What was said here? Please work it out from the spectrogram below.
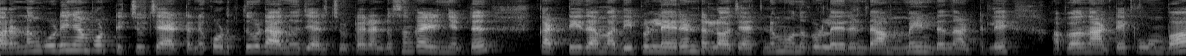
ഒരെണ്ണം കൂടി ഞാൻ പൊട്ടിച്ചു. ചേട്ടന് കൊടുത്തു വിടാമെന്ന് വിചാരിച്ചു കേട്ടോ രണ്ട് ദിവസം കഴിഞ്ഞിട്ട് കട്ട് ചെയ്താൽ മതി. പിള്ളേരുണ്ടല്ലോ ചേട്ടന് മൂന്ന് പിള്ളേരുണ്ട് അമ്മയുണ്ട് നാട്ടിൽ അപ്പോൾ നാട്ടിൽ പോകുമ്പോൾ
